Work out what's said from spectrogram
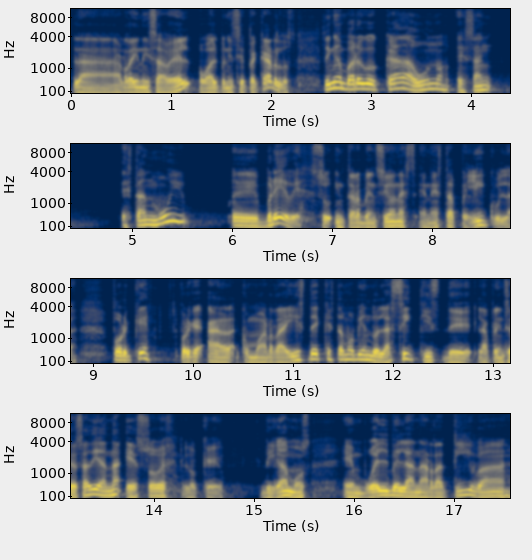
la reina Isabel o al príncipe Carlos. Sin embargo, cada uno están, están muy eh, breve sus intervenciones en esta película. ¿Por qué? Porque como a raíz de que estamos viendo la psiquis de la princesa Diana, eso es lo que, digamos, envuelve la narrativa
